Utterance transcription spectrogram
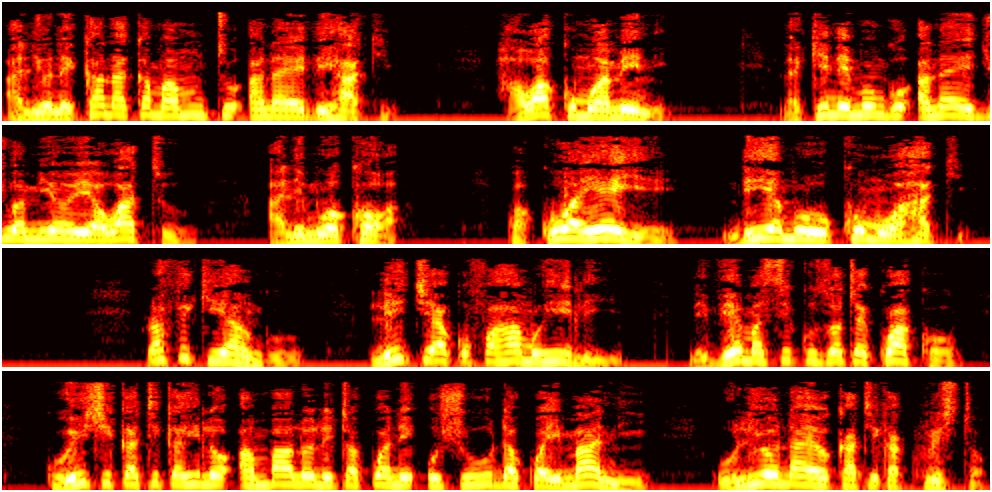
alionekana kama mtu anayedhihaki hawakumwamini. Lakini mungu anayejua mioyo ya watu alimwokoa kwa kuwa yeye ndiye muhukumu wa haki. Rafiki yangu licha ya kufahamu hili ni vyema siku zote kwako kuishi katika hilo ambalo litakuwa ni ushuhuda kwa imani ulio nayo katika kristo.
